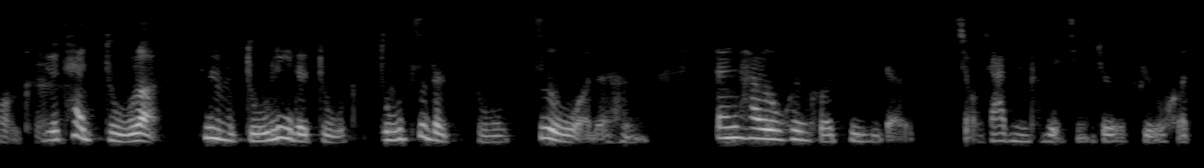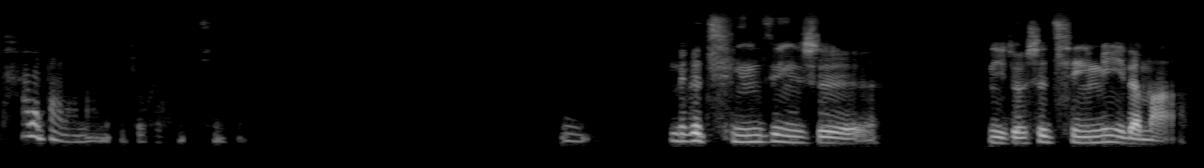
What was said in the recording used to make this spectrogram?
OK，我觉得太独了，那种独立的独，独自的独，自我的很，但是他又会和自己的。小家庭特别近，就比如和他的爸爸妈妈就会很亲近。嗯，那个亲近是，你觉得是亲密的吗？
